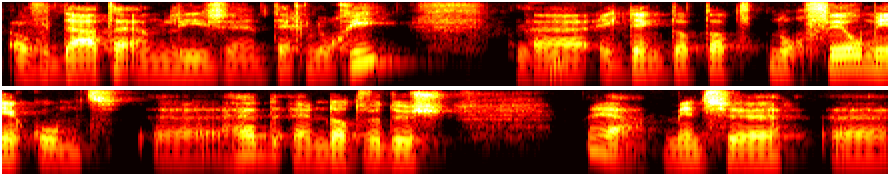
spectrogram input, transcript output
over data-analyse en technologie. Mhm. Uh, ik denk dat dat nog veel meer komt. Uh, hè, en dat we dus nou ja, mensen, uh,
